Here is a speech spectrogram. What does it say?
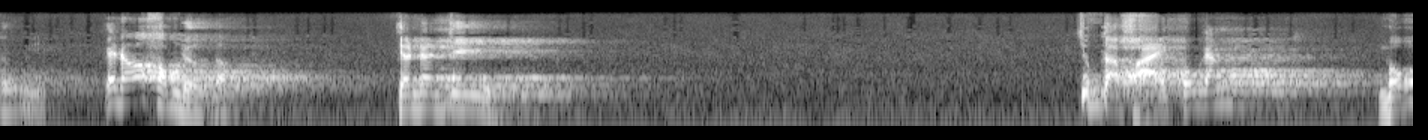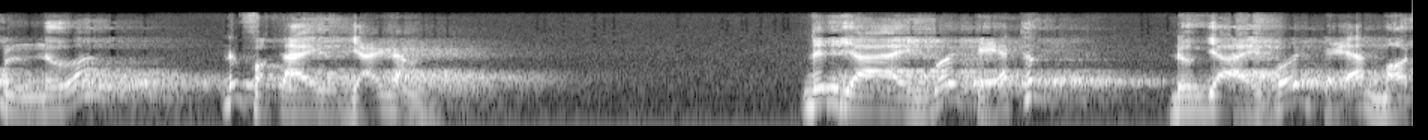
thứ gì. Cái đó không được đâu. Cho nên chi? Chúng ta phải cố gắng. Một lần nữa, đức phật này dạy rằng, đêm dài với kẻ thức, đường dài với kẻ mệt,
